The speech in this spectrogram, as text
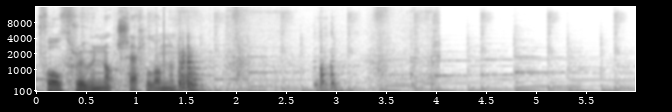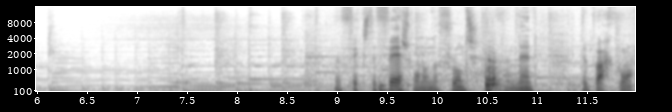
fall through and not settle on them. And fix the first one on the front and then the back one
